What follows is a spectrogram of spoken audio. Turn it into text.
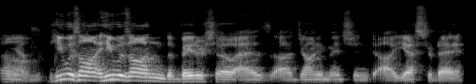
Um, Yes. he was on, he was on the Bader show as, uh, Johnny mentioned, uh, yesterday.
